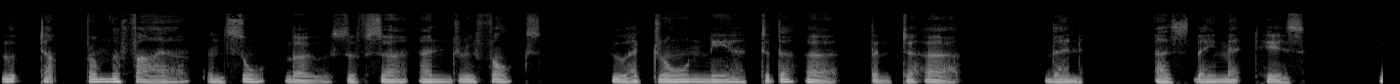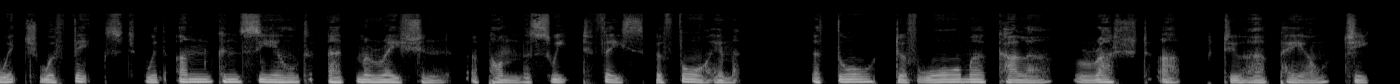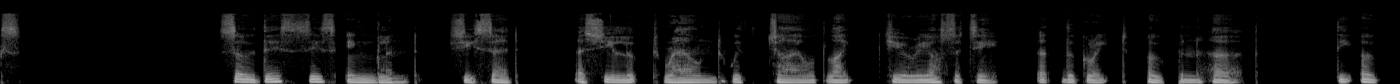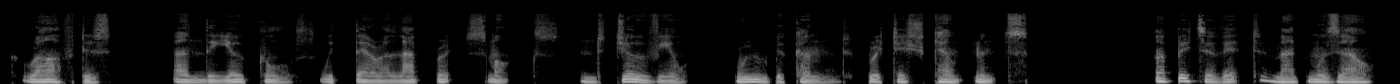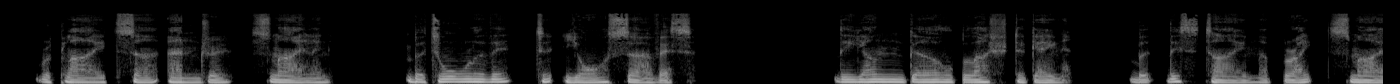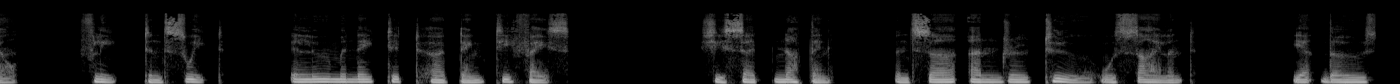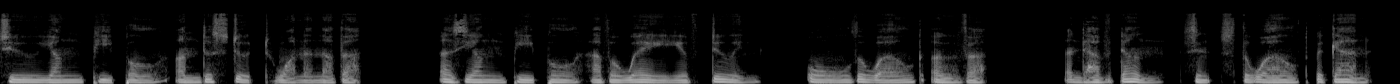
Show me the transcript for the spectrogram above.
looked up from the fire and sought those of Sir Andrew Ffoulkes, who had drawn near to the hearth and to her. Then, as they met his, which were fixed with unconcealed admiration upon the sweet face before him, a thought of warmer colour rushed up to her pale cheeks. So this is England, she said, as she looked round with childlike curiosity at the great open hearth, the oak rafters, and the yokels with their elaborate smocks and jovial, rubicund British countenance. A bit of it, mademoiselle, replied Sir Andrew, smiling, but all of it at your service. The young girl blushed again, but this time a bright smile, fleet and sweet, illuminated her dainty face. She said nothing, and Sir Andrew too was silent. Yet those two young people understood one another, as young people have a way of doing all the world over, and have done since the world began.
